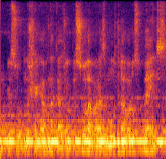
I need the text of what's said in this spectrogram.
Uma pessoa, quando chegava na casa de uma pessoa, lavar as mãos e lavar os pés.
